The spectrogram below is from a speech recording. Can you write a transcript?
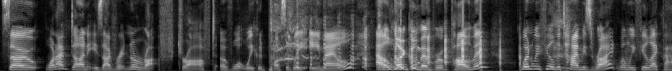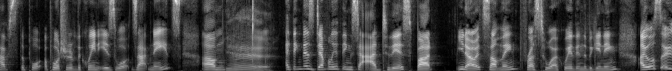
So what I've done is I've written a rough draft of what we could possibly email our local member of parliament. When we feel the time is right, when we feel like perhaps the por- a portrait of the Queen is what Zap needs, um, Yeah. I think there's definitely things to add to this, but you know, it's something for us to work with in the beginning. I also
